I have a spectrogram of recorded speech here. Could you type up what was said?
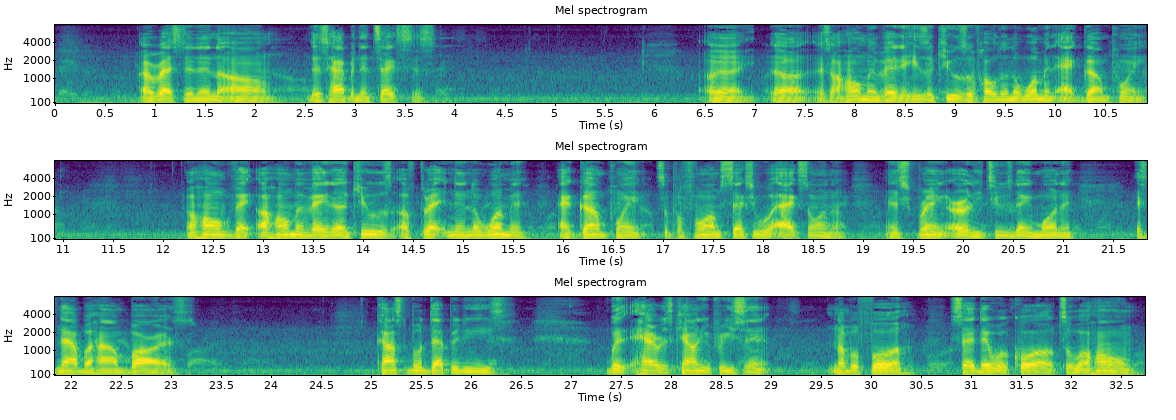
arrested in the um. This happened in Texas. Uh, uh, it's a home invader. He's accused of holding a woman at gunpoint. A home a home invader accused of threatening a woman at gunpoint to perform sexual acts on her in spring early Tuesday morning is now behind bars. Constable deputies with Harris County Precinct number four said they were called to a home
